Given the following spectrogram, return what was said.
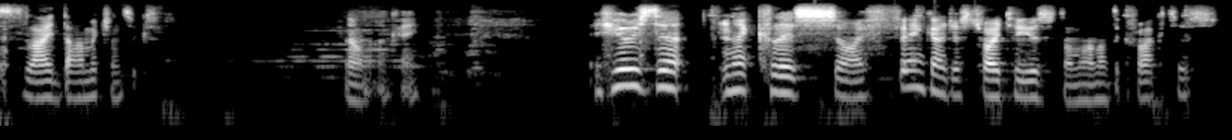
Slight damage on success. No, okay. Here is the necklace, so I think I'll just try to use it on one of the characters.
